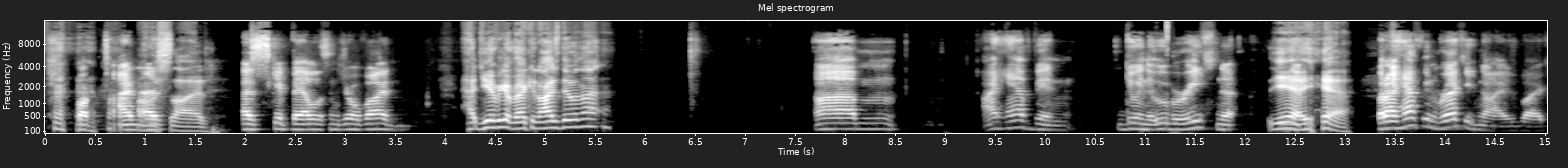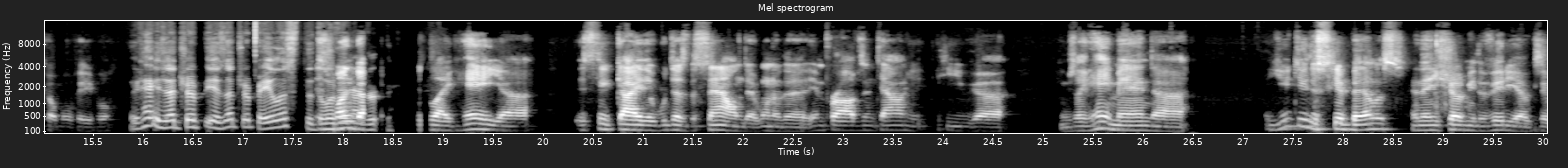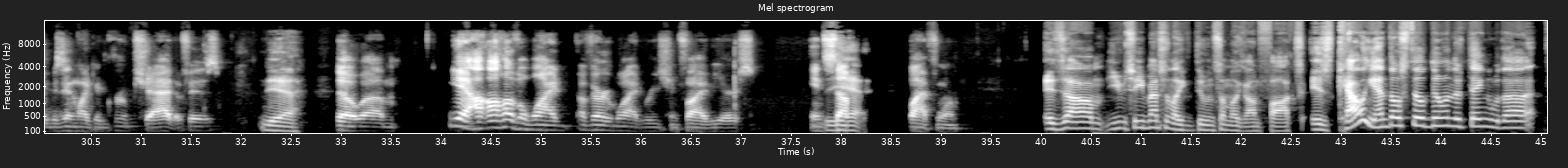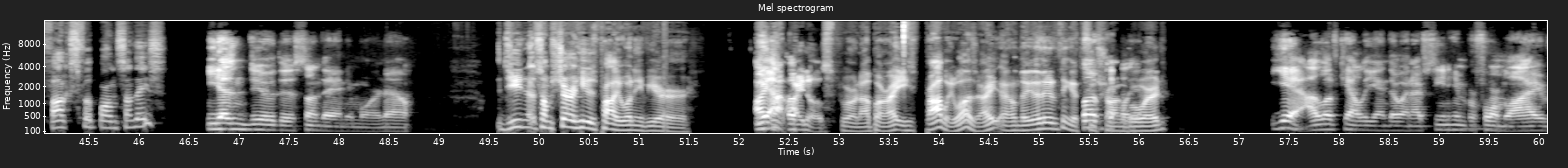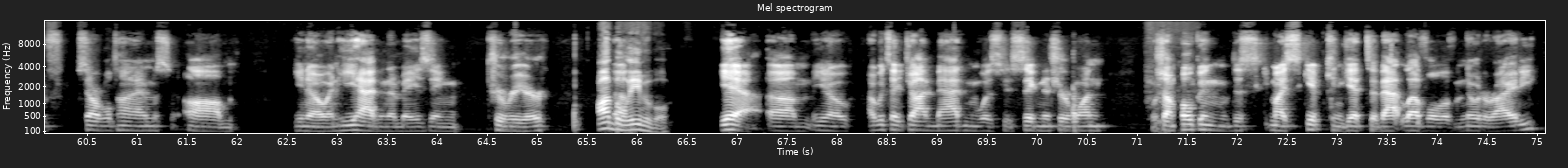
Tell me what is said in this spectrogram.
part time as side. as Skip Bayless and Joe Biden. Had you ever get recognized doing that? Um, I have been doing the Uber Eats, no, Yeah, yeah. but I have been recognized by a couple of people. Like, hey, is that? Yeah, is that drip A-list? The There's one guy- our like, hey, uh, it's the guy that does the sound at one of the improvs in town. He he uh, he was like, hey man, uh, you do the Skip Bayless, and then he showed me the video because it was in like a group chat of his. Yeah. So um, yeah, I'll have a wide, a very wide reach in five years in some Yeah. platform. Is um you so you mentioned like doing something like on Fox. Is Caliendo still doing the thing with uh Fox football on Sundays? He doesn't do the Sunday anymore now. Do you know? So I'm sure he was probably one of your yeah. But- idols growing up. All right, he probably was right. I don't think I didn't think it's too strong of a word. Yeah, I love Caliendo, and I've seen him perform live several times. Um, you know, and he had an amazing career. Unbelievable. Yeah, um, you know, I would say John Madden was his signature one, which I'm hoping this my skip can get to that level of notoriety.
